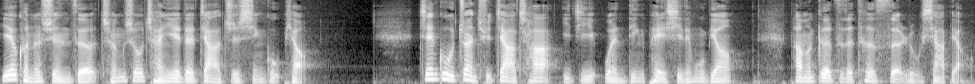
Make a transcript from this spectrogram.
也有可能选择成熟产业的价值型股票，兼顾赚取价差以及稳定配息的目标。它们各自的特色如下表：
